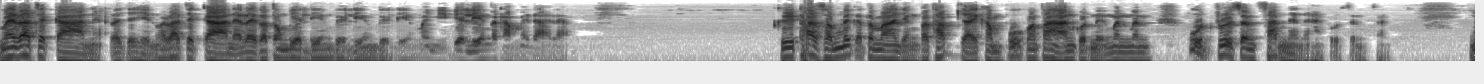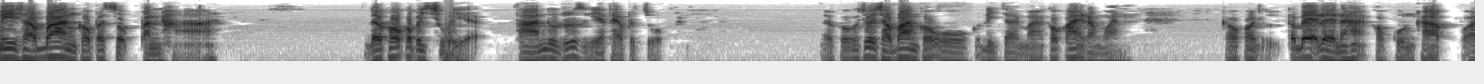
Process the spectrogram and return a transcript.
แม้ราชการเนี่ย เราจะเห็นว่าราชการอะไรก็ต้องเบี้ยเลี้ยงเบี้ยเลี้ยงเบี้ยเลี้ยงไม่มีเบี้ยเลี้ยงก็ทำไม่ได้แล้ว คือถ้าสำนึกอาตมาอย่างประทับใจคำพูดของทหารคนหนึ่งมันมันพูดพูดสั้นๆเนี่ยนะพูดสั้นๆ มีชาวบ้านเขาประสบปัญหา แล้วเขาก็ไปช่วยทหารดูรู้สึกแถวประจวบแล้วก็ช่วยชาวบ้านเขาโอ้ก็ดีใจมากเขาก็ให้รางวัลเขาก็ตะเบะเลยนะฮะขอบคุณครับ ว่า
